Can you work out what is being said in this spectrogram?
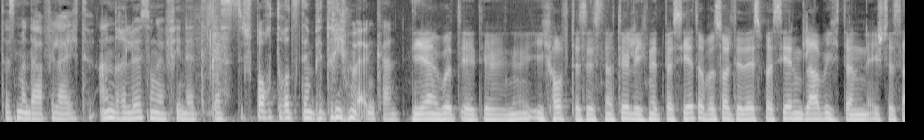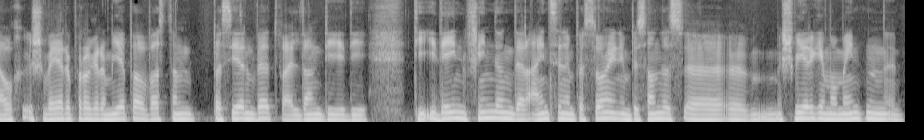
dass man da vielleicht andere Lösungen findet, dass Sport trotzdem betrieben werden kann. Ja, gut, äh, ich hoffe, dass es natürlich nicht passiert, aber sollte das passieren, glaube ich, dann ist es auch schwerer programmierbar, was dann passieren wird, weil dann die, die, die Ideenfindung der einzelnen Personen in besonders äh, ähm, schwierigen Momenten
